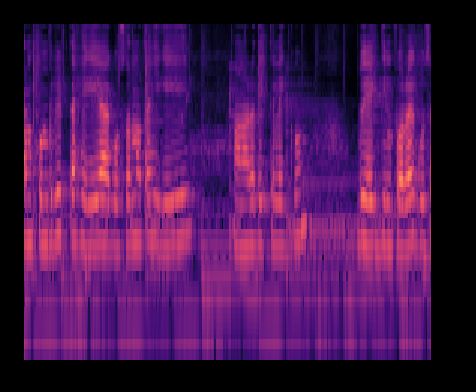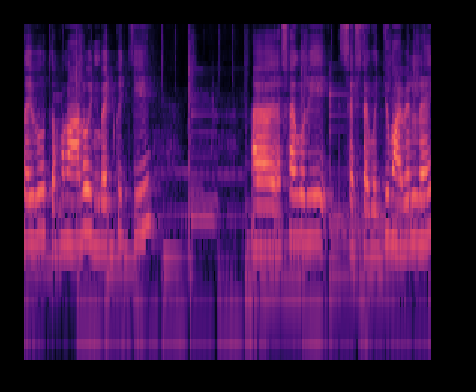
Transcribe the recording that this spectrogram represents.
আনকমপ্লিট তা হেগে গোছানো তা হেগেই ওনারা দেখতে লাগবেন দু একদিন পরে গুছাইব, তখন আরও ইনভাইট করছি। আশা করি চেষ্টা করছি মাইবেল লাই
